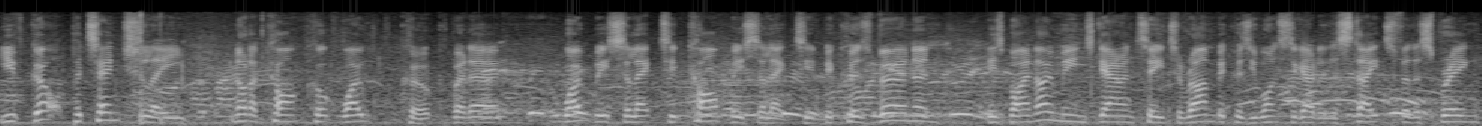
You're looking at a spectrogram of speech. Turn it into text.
you've got potentially not a can't cook, won't cook, but a won't be selected, can't be selected, because Vernon is by no means guaranteed to run because he wants to go to the States for the spring,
